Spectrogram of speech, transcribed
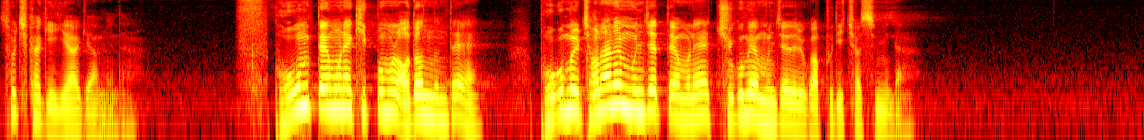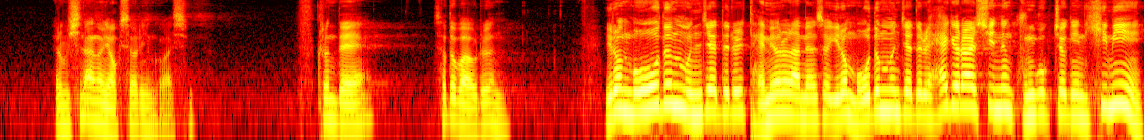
솔직하게 이야기합니다. 복음 때문에 기쁨을 얻었는데 복음을 전하는 문제 때문에 죽음의 문제들과 부딪혔습니다. 여러분 신앙은 역설인 것 같습니다. 그런데 사도 바울은 이런 모든 문제들을 대면을 하면서 이런 모든 문제들을 해결할 수 있는 궁극적인 힘이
